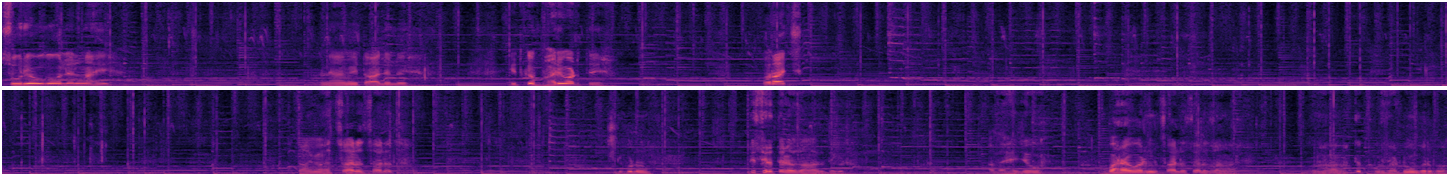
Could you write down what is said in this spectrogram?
सूर्य उगवलेला नाही. आणि आम्ही इथं आलेलो आहे. इतकं भारी वाटतंय. स्वराज! चालत चालत. तिकडून तिसऱ्या तळ्यावर जाणार तिकडं. आता हे जेव बऱ्यावरनं चालत चालत जाणार. पण हा तत्पुरचा डोंगर बघ.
